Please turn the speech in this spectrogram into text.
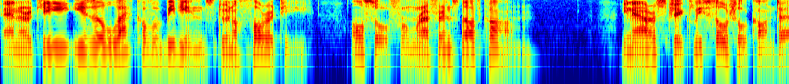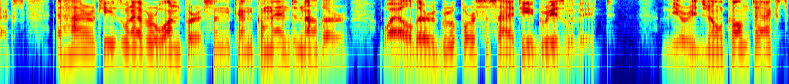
Anarchy is a lack of obedience to an authority, also from reference.com. In our strictly social context, a hierarchy is whenever one person can command another while their group or society agrees with it. The original context,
